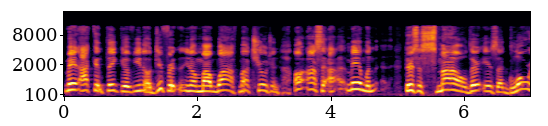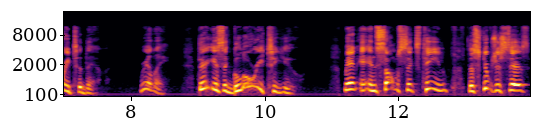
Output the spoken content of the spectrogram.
Man, I can think of, you know, different, you know, my wife, my children. I say, man, when there's a smile, there is a glory to them. Really. There is a glory to you. Man, in Psalm 16, the scripture says,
